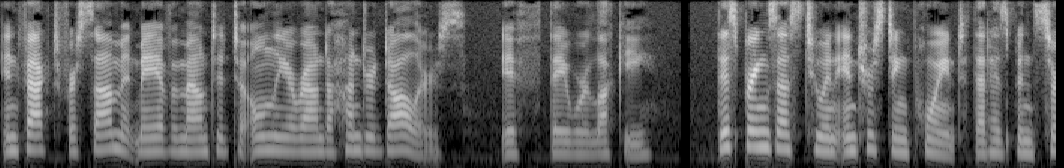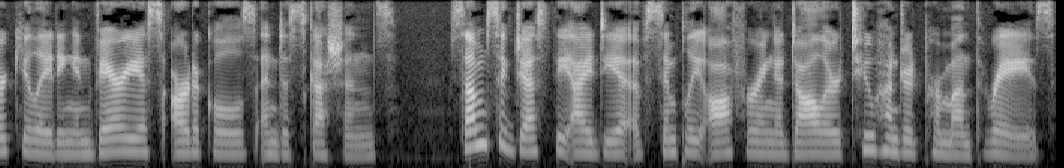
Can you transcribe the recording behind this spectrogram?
In fact, for some, it may have amounted to only around $100, if they were lucky. This brings us to an interesting point that has been circulating in various articles and discussions. Some suggest the idea of simply offering a dollar 200 per month raise,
